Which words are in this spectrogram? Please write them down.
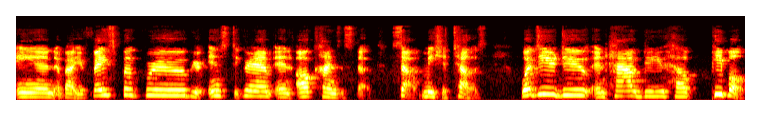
and about your Facebook group, your Instagram, and all kinds of stuff. So, Misha, tell us what do you do and how do you help people?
